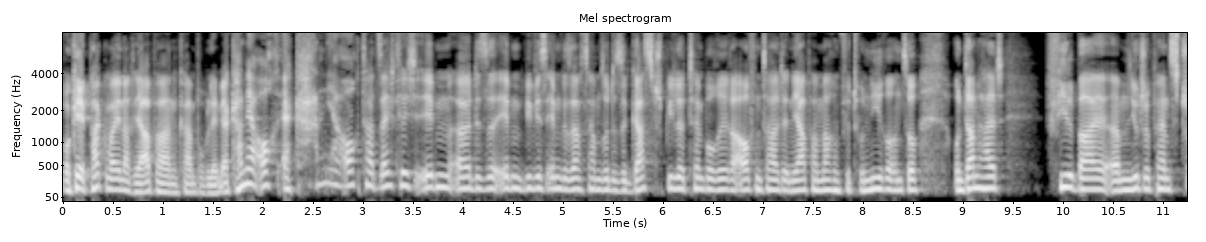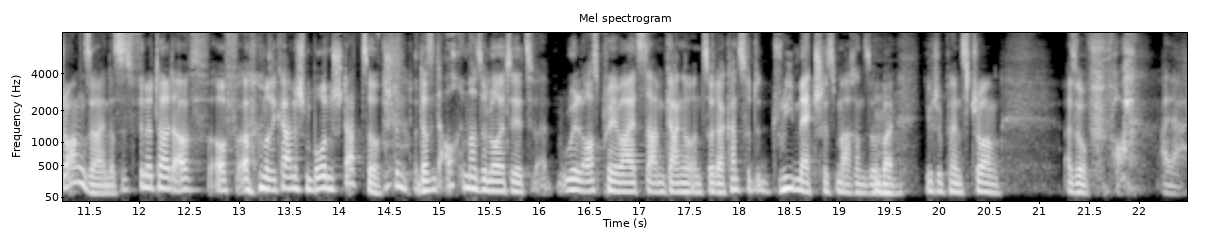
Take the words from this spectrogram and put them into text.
Okay, packen wir ihn nach Japan, kein Problem. Er kann ja auch, er kann ja auch tatsächlich eben äh, diese eben, wie wir es eben gesagt haben, so diese Gastspiele, temporäre Aufenthalte in Japan machen für Turniere und so und dann halt viel bei ähm, New Japan Strong sein. Das ist, findet halt auf, auf amerikanischem Boden statt so. Stimmt. Und da sind auch immer so Leute, jetzt äh, Real Osprey war jetzt da am Gange und so, da kannst du Dream Matches machen so bei New Japan Strong. Also, boah, Alter.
